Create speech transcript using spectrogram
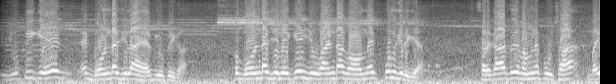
यूपी के एक गोंडा जिला है यूपी का। तो गोंडा ज़िले के युगांडा गाँव में एक पुल गिर गया। सरकार से जब हमने पूछा भाई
